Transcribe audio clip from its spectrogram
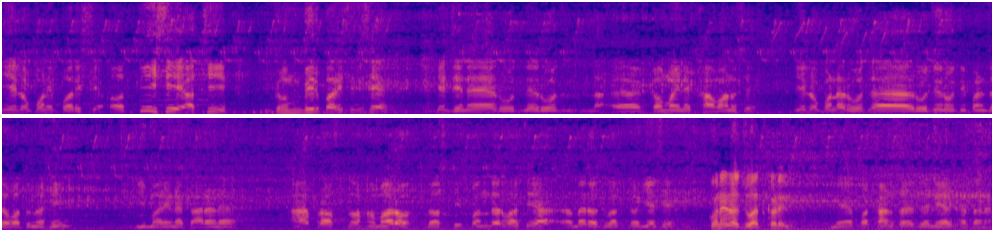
એ લોકોની પરિસ્થિતિ અતિશય, અતિ ગંભીર પરિસ્થિતિ છે કે જેને રોજને રોજ કમાઈને ખાવાનું છે. એ લોકોને રોજ રોજે રોજી પણ જવાતું નહીં. બીમારીના કારણે. આ પ્રશ્નો અમારો દસથી પંદર વર્ષથી અમે રજૂઆત કરીએ છીએ. કોને રજૂઆત કરેલી? મેં પઠાણ સાહેબ જે નહેર ખાતાના.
